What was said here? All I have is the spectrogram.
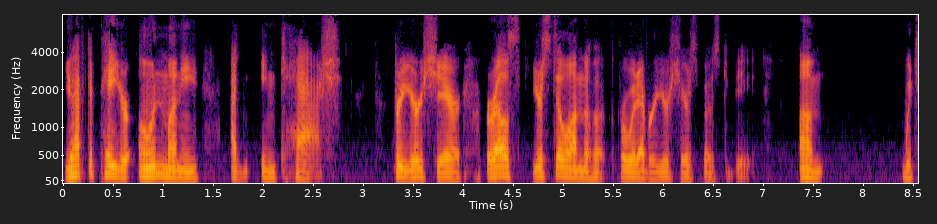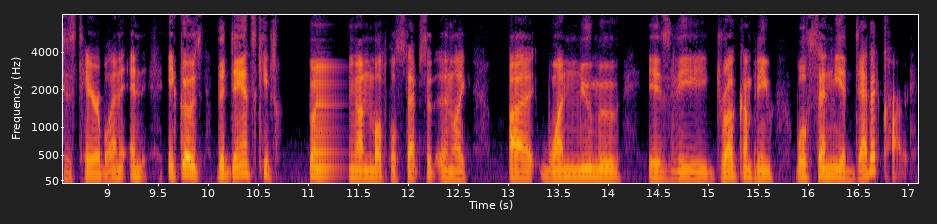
You have to pay your own money in cash for your share or else you're still on the hook for whatever your share is supposed to be um, which is terrible. And and it goes the dance keeps going on multiple steps. And like uh, one new move is the drug company will send me a debit card.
